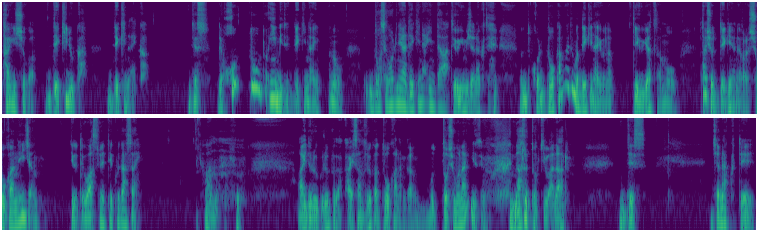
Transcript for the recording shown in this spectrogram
対処ができるか、できないかです。で、本当の意味でできない。あの、どうせ俺にはできないんだという意味じゃなくて、これどう考えてもできないよなっていうやつはもう対処できないんだからしょうがねえじゃんって言って忘れてください。あの、アイドルグループが解散するかどうかなんか、もうどうしようもないんですよ。なるときはなる。です。じゃなくて、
